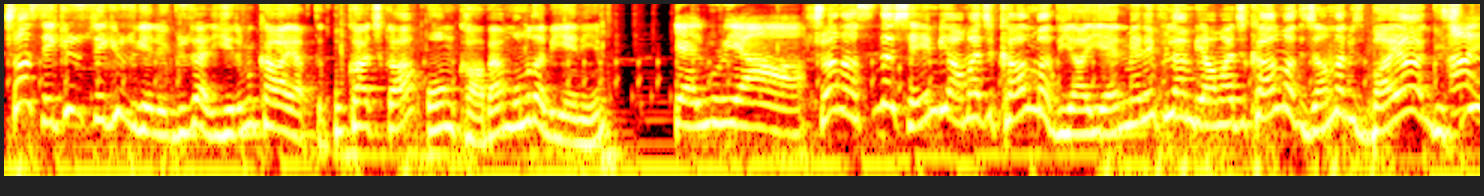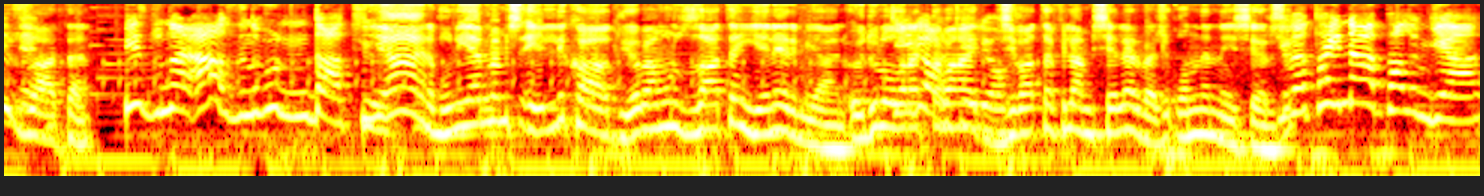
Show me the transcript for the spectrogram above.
Şu an 800 800 geliyor güzel 20k yaptık. Bu kaç k? 10k. Ben bunu da bir yeneyim. Gel buraya. Şu an aslında şeyin bir amacı kalmadı ya. Yenmenin falan bir amacı kalmadı canlar. Biz bayağı güçlüyüz Aynen. zaten. Biz bunlar ağzını burnunu dağıtıyoruz. Yani bunu yenmem için 50k diyor. Ben bunu zaten yenerim yani. Ödül olarak da Geliyor, bana geliyor. civata falan bir şeyler verecek. Onların ne işe yarayacak? Civatayı ne yapalım ya?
